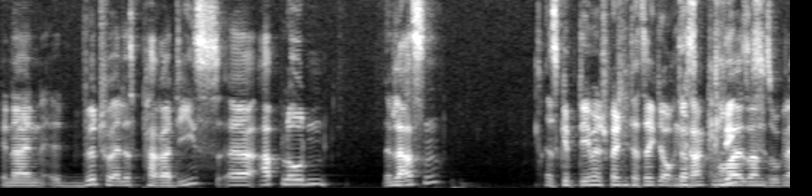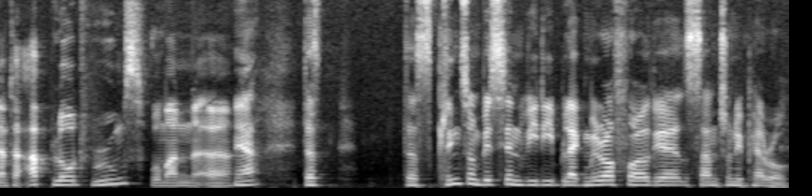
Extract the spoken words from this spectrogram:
in ein virtuelles Paradies äh, uploaden lassen. Es gibt dementsprechend tatsächlich auch in das Krankenhäusern sogenannte Upload-Rooms, wo man. Äh ja, das, das klingt so ein bisschen wie die Black Mirror-Folge San Junipero.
